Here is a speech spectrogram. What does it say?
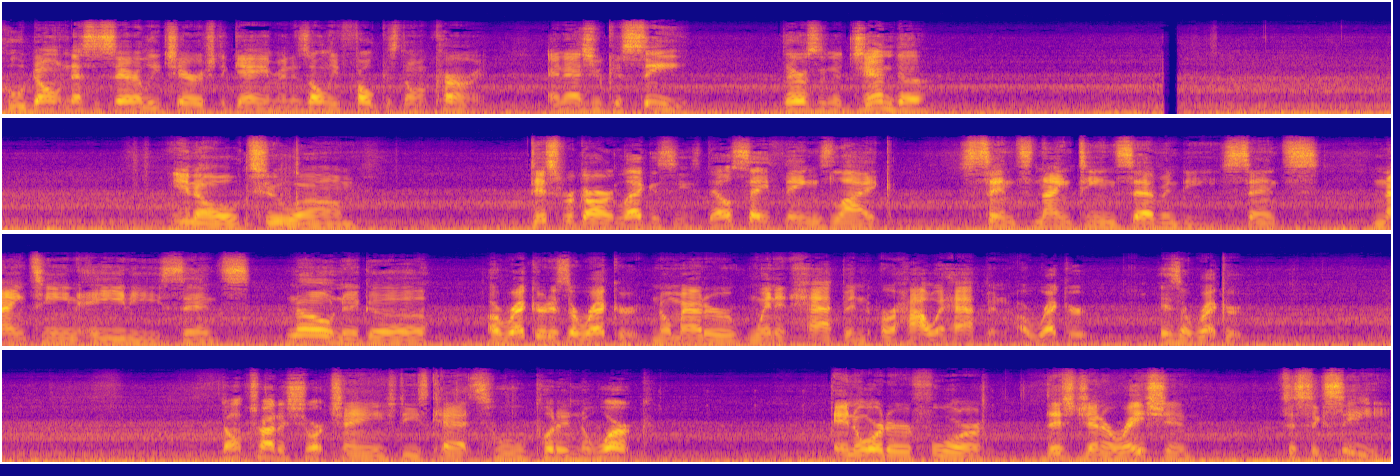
who don't necessarily cherish the game and is only focused on current. And as you can see, there's an agenda you know to um disregard legacies. They'll say things like since 1970 since 1980 since no nigga. A record is a record no matter when it happened or how it happened. A record is a record. Don't try to shortchange these cats who put in the work in order for this generation to succeed.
